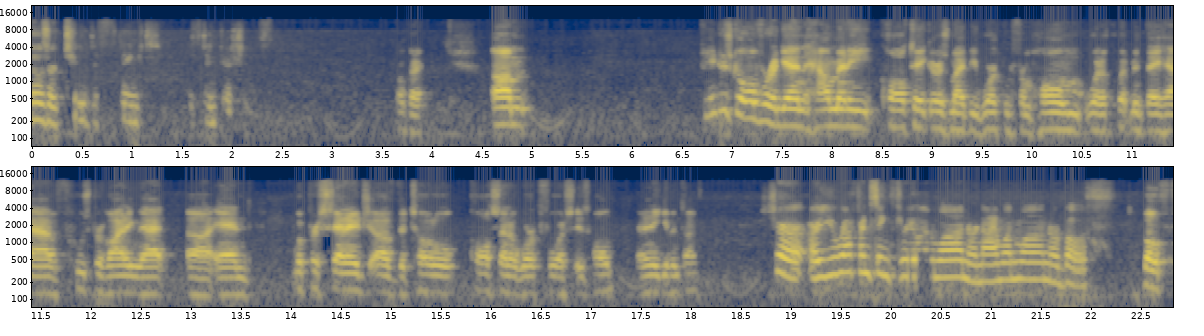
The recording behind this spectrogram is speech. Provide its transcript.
those are two distinct distinct issues. Okay. Um, can you just go over again how many call takers might be working from home, what equipment they have, who's providing that, uh, and what percentage of the total call center workforce is home at any given time? Sure. Are you referencing 311 or 911 or both? Both.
